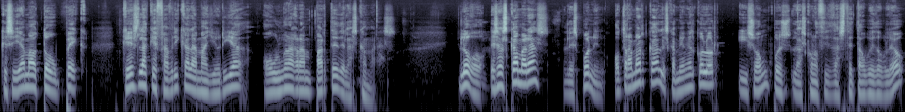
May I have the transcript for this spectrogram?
que se llama Toupec, que es la que fabrica la mayoría o una gran parte de las cámaras. Luego, esas cámaras les ponen otra marca, les cambian el color y son pues las conocidas ZWO.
